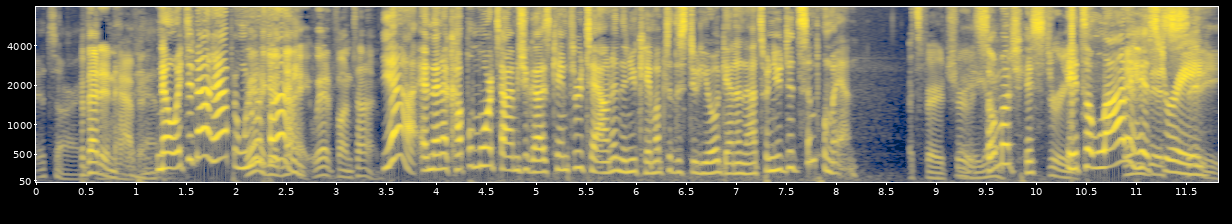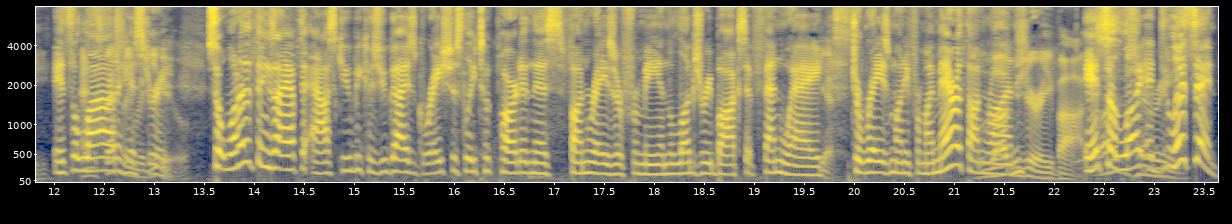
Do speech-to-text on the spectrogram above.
It's all right. But that didn't happen. No, it did not happen. We, we were had a good fine. night. We had a fun time. Yeah, and then a couple more times you guys came through town, and then you came up to the studio again, and that's when you did Simple Man. That's very true. So go. much history. It's a lot of in this history. It's a and lot of history. So one of the things I have to ask you because you guys graciously took part in this fundraiser for me in the luxury box at Fenway Yes. to raise money for my marathon run. Luxury box. It's a lu- Luxury. listen.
